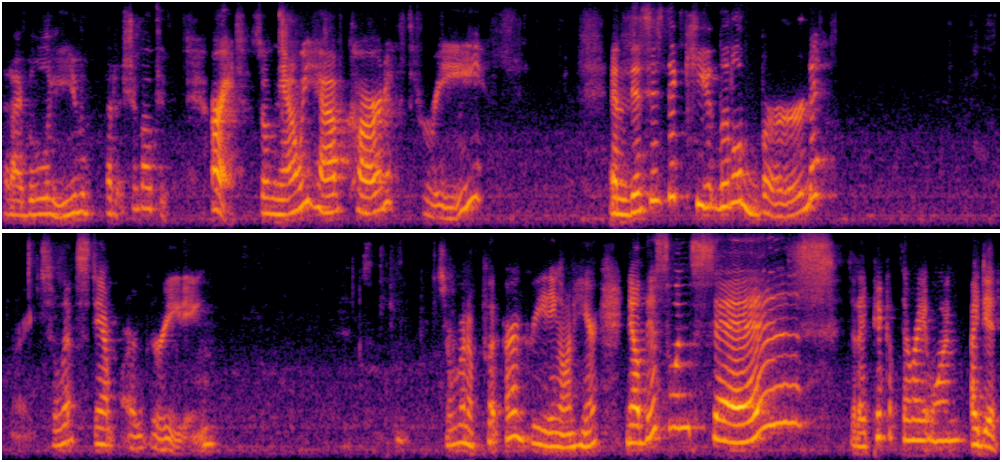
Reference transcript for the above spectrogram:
that I believe that it should go to. All right, so now we have card three. And this is the cute little bird. All right, so let's stamp our greeting. So we're going to put our greeting on here. Now this one says, did I pick up the right one? I did.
